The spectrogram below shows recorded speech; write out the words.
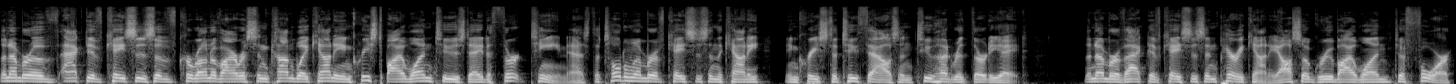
The number of active cases of coronavirus in Conway County increased by one Tuesday to 13, as the total number of cases in the county increased to 2,238. The number of active cases in Perry County also grew by one to four,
